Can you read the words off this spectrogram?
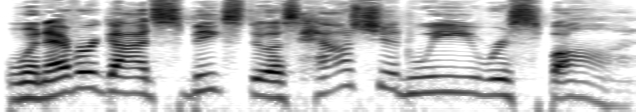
Whenever God speaks to us, how should we respond?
